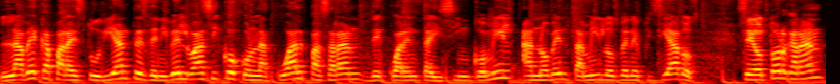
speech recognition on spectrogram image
la beca para estudiantes de nivel básico con la cual pasarán de 45 mil a 90 mil los beneficiados. Se otorgarán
